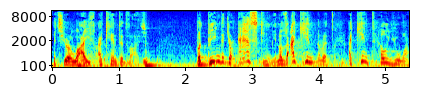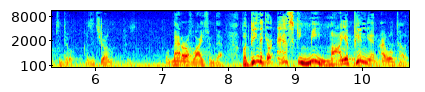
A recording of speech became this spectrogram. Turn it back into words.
It's your life. I can't advise you. But being that you're asking me, I can't, I can't tell you what to do because it's your matter of life and death. But being that you're asking me my opinion, I will tell you.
